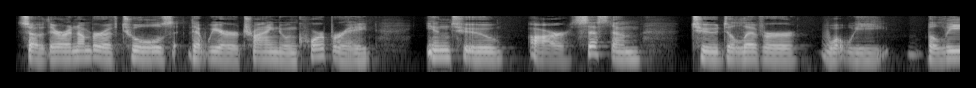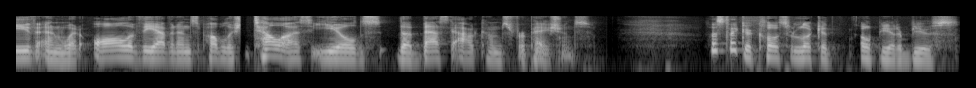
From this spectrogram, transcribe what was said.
So there are a number of tools that we are trying to incorporate into our system to deliver what we believe and what all of the evidence published tell us yields the best outcomes for patients. Let's take a closer look at opiate abuse.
